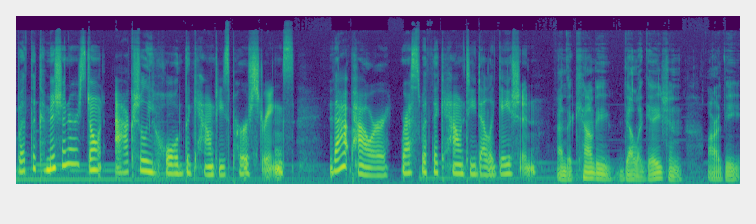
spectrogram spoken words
But the commissioners don't actually hold the county's purse strings. That power rests with the county delegation. and the county delegation are the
